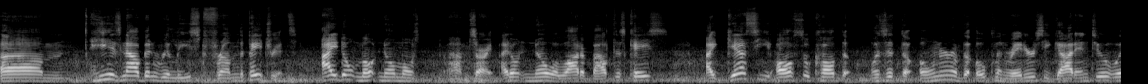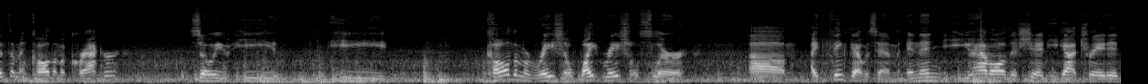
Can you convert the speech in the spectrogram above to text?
um, he has now been released from the Patriots. I don't mo- know most. I'm sorry, I don't know a lot about this case. I guess he also called the was it the owner of the Oakland Raiders? He got into it with him and called him a cracker. So he he he called him a racial white racial slur. Um, I think that was him. And then you have all this shit. He got traded.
